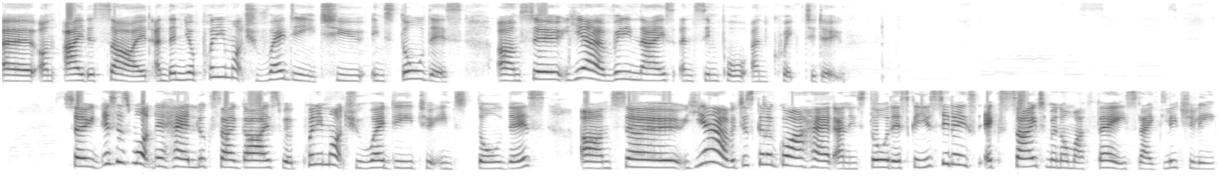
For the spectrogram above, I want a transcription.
uh, on either side and then you're pretty much ready to install this. Um, so yeah really nice and simple and quick to do. So this is what the hair looks like guys. We're pretty much ready to install this um so yeah we're just gonna go ahead and install this. Can you see the excitement on my face? Like literally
